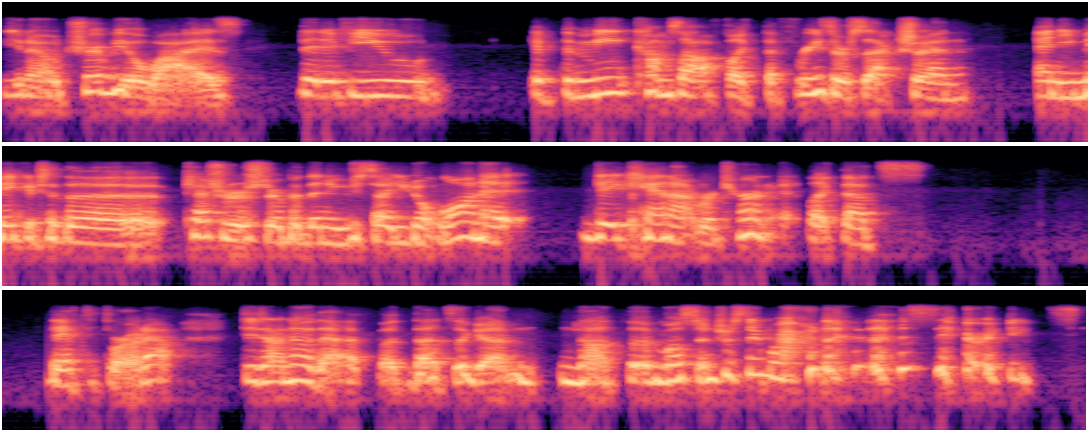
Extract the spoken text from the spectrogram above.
you know, trivia wise, that if you if the meat comes off like the freezer section and you make it to the cash register, but then you decide you don't want it, they cannot return it. Like that's they have to throw it out. Did not know that, but that's again not the most interesting part of the series.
